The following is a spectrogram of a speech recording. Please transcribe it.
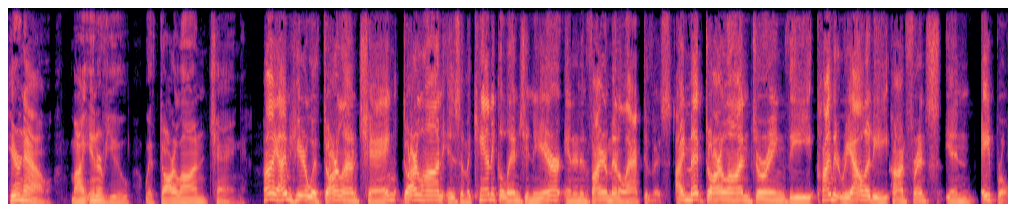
Here now, my interview with Dar-Lon Chang. Hi, I'm here with Dar-Lon Chang. Dar-Lon is a mechanical engineer and an environmental activist. I met Dar-Lon during the Climate Reality Conference in April,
